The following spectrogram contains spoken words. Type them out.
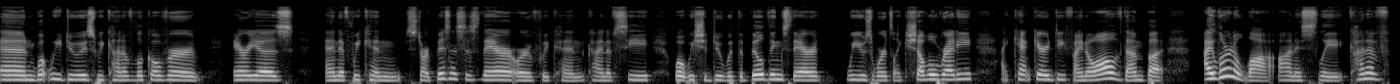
And what we do is we kind of look over areas and if we can start businesses there or if we can kind of see what we should do with the buildings there. We use words like shovel ready. I can't guarantee if I know all of them, but I learn a lot, honestly. Kind of,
